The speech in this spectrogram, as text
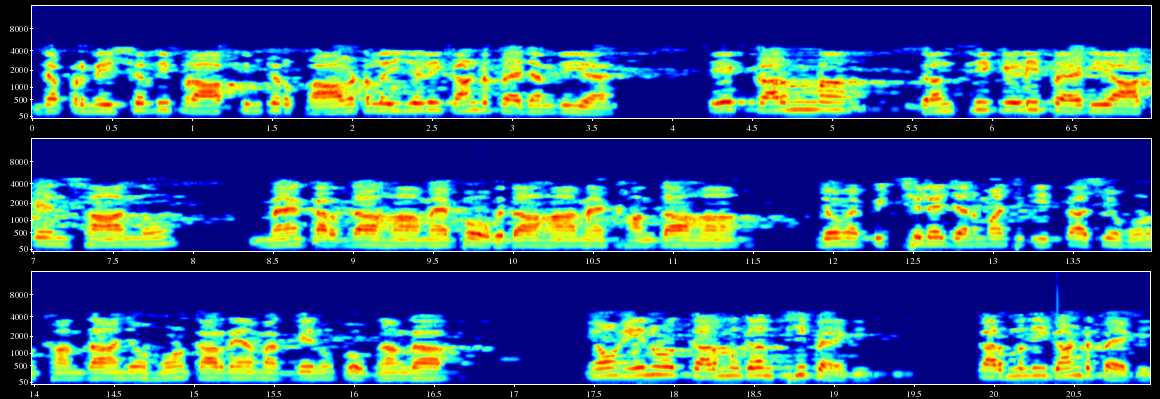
ਜਾਂ ਪਰਮੇਸ਼ਰ ਦੀ ਪ੍ਰਾਪਤੀ ਵਿੱਚ ਰੁਕਾਵਟ ਲਈ ਜਿਹੜੀ ਗੰਢ ਪੈ ਜਾਂਦੀ ਹੈ, ਇਹ ਕਰਮ ਗ੍ਰੰਥੀ ਕਿਹੜੀ ਪੈ ਗਈ ਆ ਕੇ ਇਨਸਾਨ ਨੂੰ? ਮੈਂ ਕਰਦਾ ਹਾਂ, ਮੈਂ ਭੋਗਦਾ ਹਾਂ, ਮੈਂ ਖਾਂਦਾ ਹਾਂ ਜੋ ਮੈਂ ਪਿਛਲੇ ਜਨਮਾਂ 'ਚ ਕੀਤਾ ਸੀ ਹੁਣ ਖਾਂਦਾ, ਜੋ ਹੁਣ ਕਰ ਰਿਹਾ, ਮੈਂ ਅੱਗੇ ਨੂੰ ਭੋਗਾਂਗਾ। ਕਿਉਂ? ਇਹਨੂੰ ਕਰਮ ਗ੍ਰੰਥੀ ਪੈ ਗਈ। ਕਰਮ ਦੀ ਗੰਢ ਪੈ ਗਈ।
